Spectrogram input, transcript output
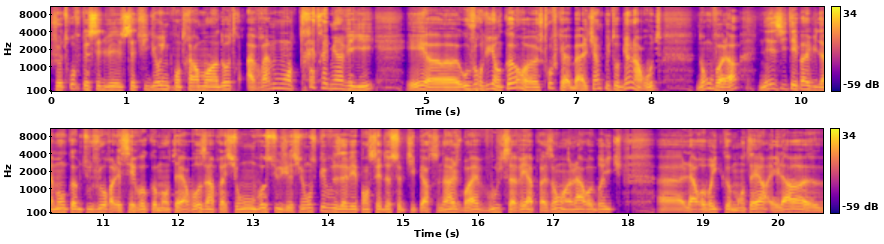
Je trouve que cette, figurine contrairement à d'autres a vraiment très très bien veillé et euh, aujourd'hui encore euh, je trouve qu'elle bah, tient plutôt bien la route. Donc voilà, n'hésitez pas évidemment comme toujours à laisser vos commentaires, vos impressions, vos suggestions, ce que vous avez pensé de ce petit personnage. Bref, vous le savez à présent, hein, la rubrique euh, la rubrique commentaires est là euh,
